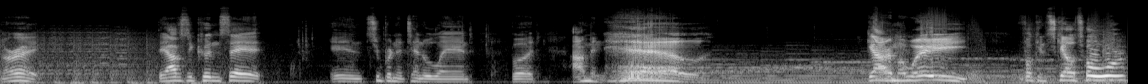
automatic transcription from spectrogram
Alright. They obviously couldn't say it in Super Nintendo land, but I'm in hell! Got my way! Fucking Skeletor!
